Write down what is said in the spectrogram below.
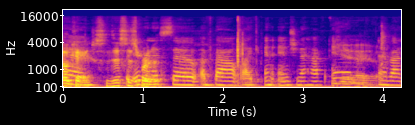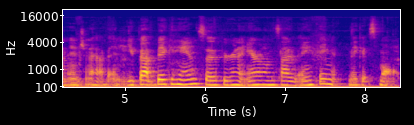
okay, edge. so this but is you're where gonna sew about like an inch and a half in Yeah. and about an inch and a half in. You've got big hands, so if you're gonna err on the side of anything, make it small.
